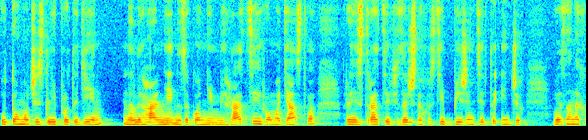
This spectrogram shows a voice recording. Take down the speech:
у тому числі протидії нелегальній незаконній міграції, громадянства, реєстрації фізичних осіб, біженців та інших визнаних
